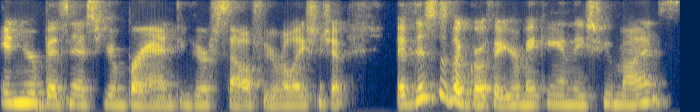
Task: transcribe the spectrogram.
in your business, your brand, yourself, your relationship, if this is the growth that you're making in these few months,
